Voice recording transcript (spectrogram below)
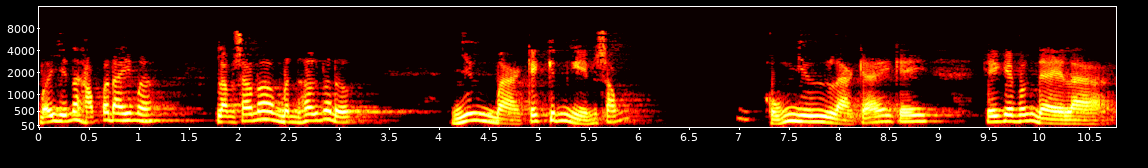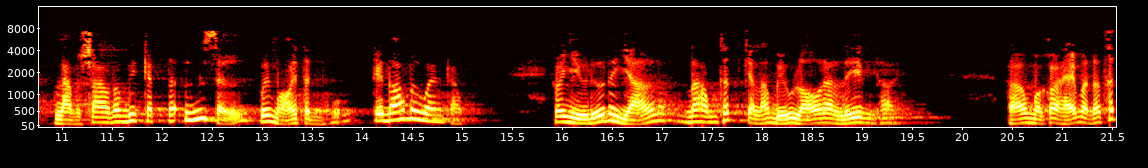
Bởi vì nó học ở đây mà. Làm sao nó mình hơn nó được? Nhưng mà cái kinh nghiệm sống, Cũng như là cái cái cái cái vấn đề là làm sao nó biết cách nó ứng xử với mọi tình huống, cái đó mới quan trọng. Có nhiều đứa nó dở lắm, nó không thích cho nó biểu lộ ra liền thôi. Không, mà có thể mà nó thích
